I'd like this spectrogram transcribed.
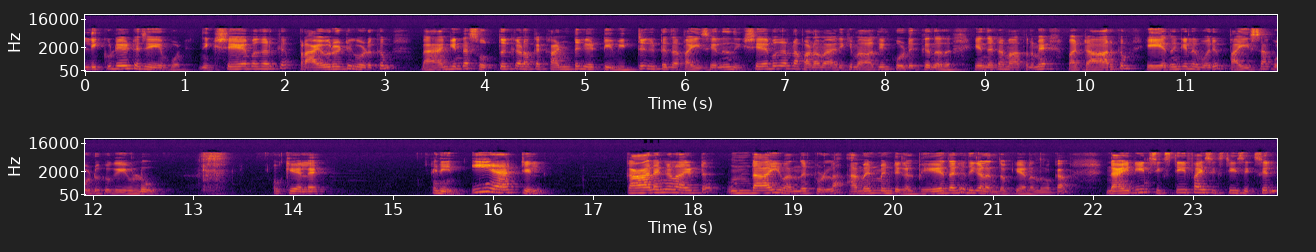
ലിക്വിഡേറ്റ് ചെയ്യുമ്പോൾ നിക്ഷേപകർക്ക് പ്രയോറിറ്റി കൊടുക്കും. ബാങ്കിന്റെ സ്വത്തുക്കളൊക്കെ കണ്ടുകെട്ടി വിറ്റ് കിട്ടുന്ന പൈസയിൽ നിന്ന് നിക്ഷേപകരുടെ പണമായിരിക്കും ആദ്യം കൊടുക്കുന്നത്. എന്നിട്ട് മാത്രമേ മറ്റാർക്കും ഏതെങ്കിലും ഒരു പൈസ കൊടുക്കുകയുള്ളൂ. ഓക്കെ അല്ലേ? ഇനിയും ഈ ആക്ടിൽ കാലങ്ങളായിട്ട് ഉണ്ടായി വന്നിട്ടുള്ള അമെൻമെന്റുകൾ ഭേദഗതികൾ എന്തൊക്കെയാണെന്ന് നോക്കാം. നയന്റീൻ സിക്സ്റ്റി ഫൈവ് സിക്സ്റ്റി സിക്സിൽ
